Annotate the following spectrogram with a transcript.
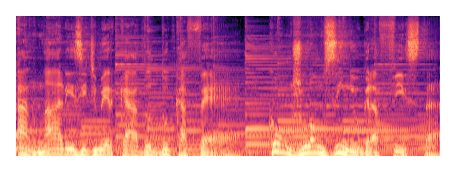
Análise de mercado do café com Joãozinho Grafista.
